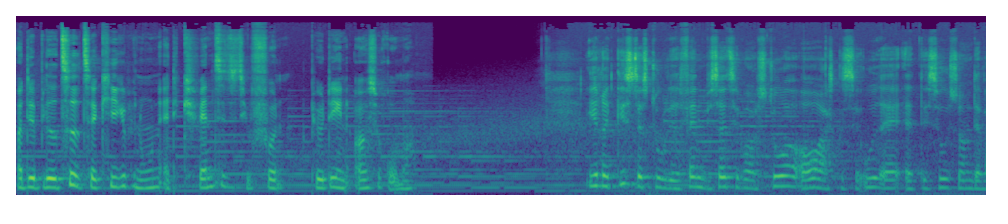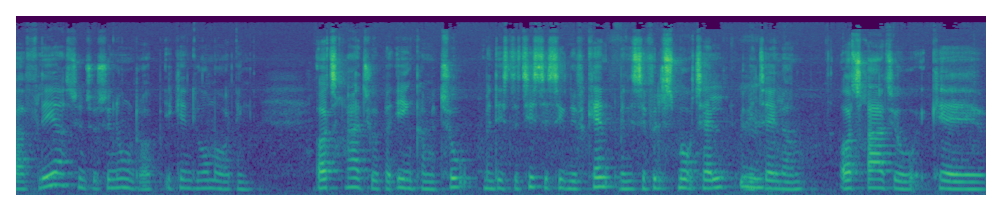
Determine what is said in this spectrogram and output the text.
og det er blevet tid til at kigge på nogle af de kvantitative fund, Ph.D.'en også rummer. I registerstudiet fandt vi så til vores store overraskelse ud af, at det så ud som, der var flere syntosinondrop i kendt jordmordning. Odds ratio på 1,2, men det er statistisk signifikant, men det er selvfølgelig små tal, mm. vi taler om. Odds ratio kan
